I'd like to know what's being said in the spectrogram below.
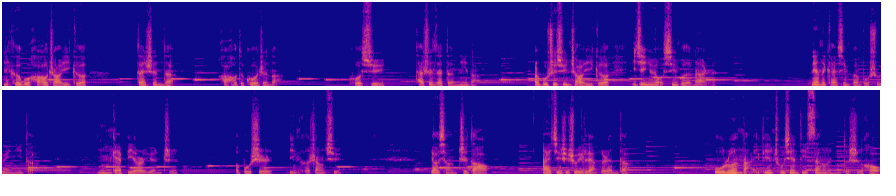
你何不好好找一个单身的，好好的过着呢？或许他正在等你呢。而不是寻找一个已经拥有幸福的男人，那样的感情本不属于你的，你应该避而远之，而不是迎合上去。要想知道，爱情是属于两个人的，无论哪一边出现第三个人的时候，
